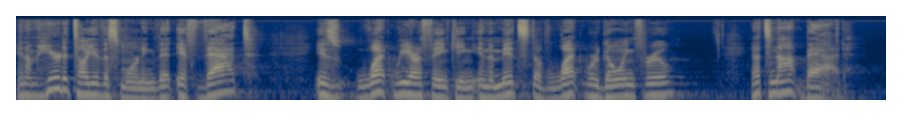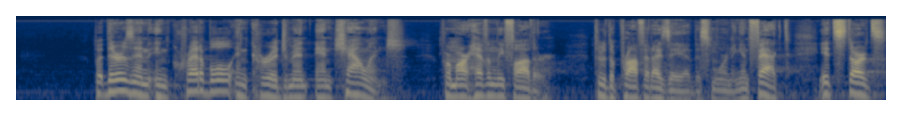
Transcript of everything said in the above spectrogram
And I'm here to tell you this morning that if that is what we are thinking in the midst of what we're going through, that's not bad. But there is an incredible encouragement and challenge from our Heavenly Father through the prophet Isaiah this morning. In fact, it starts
